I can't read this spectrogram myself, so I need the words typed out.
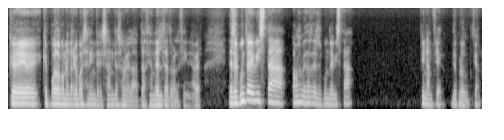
¿qué, qué, qué puedo comentar que puede ser interesante sobre la adaptación del teatro al cine? A ver, desde el punto de vista, vamos a empezar desde el punto de vista financiero, de producción.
